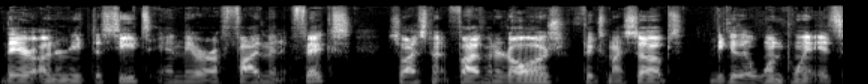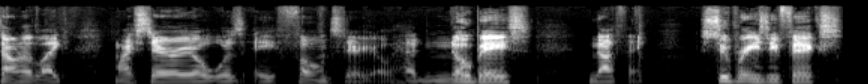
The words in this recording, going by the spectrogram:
They are underneath the seats, and they are a five minute fix. So I spent $500, fixed my subs, because at one point it sounded like my stereo was a phone stereo. It had no bass, nothing. Super easy fix.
